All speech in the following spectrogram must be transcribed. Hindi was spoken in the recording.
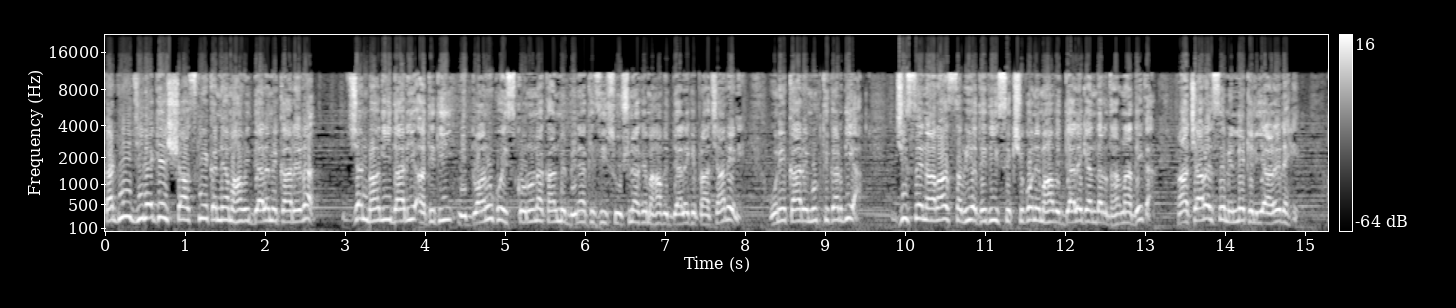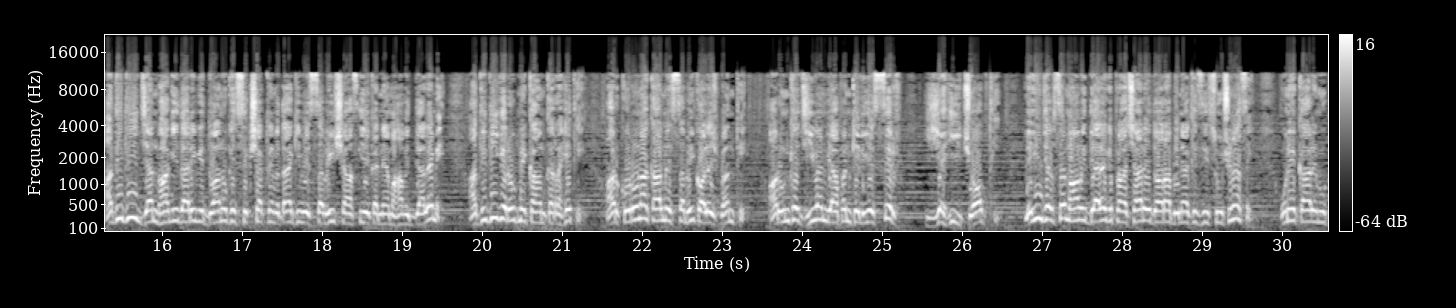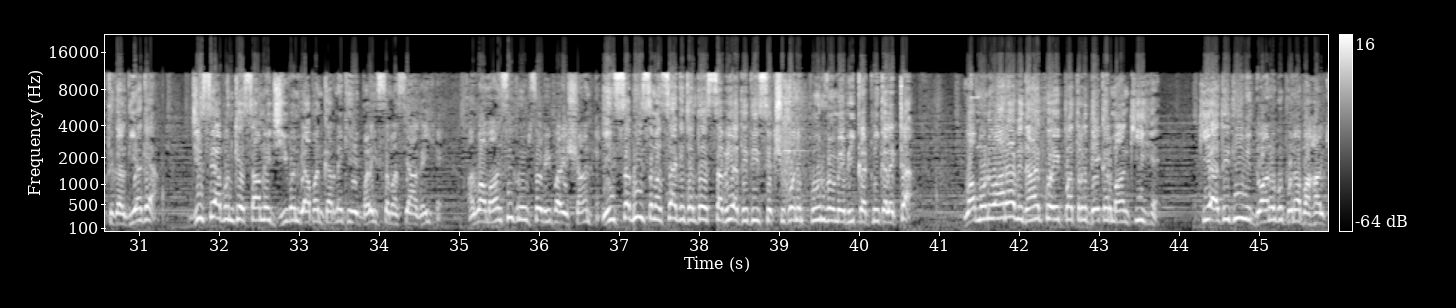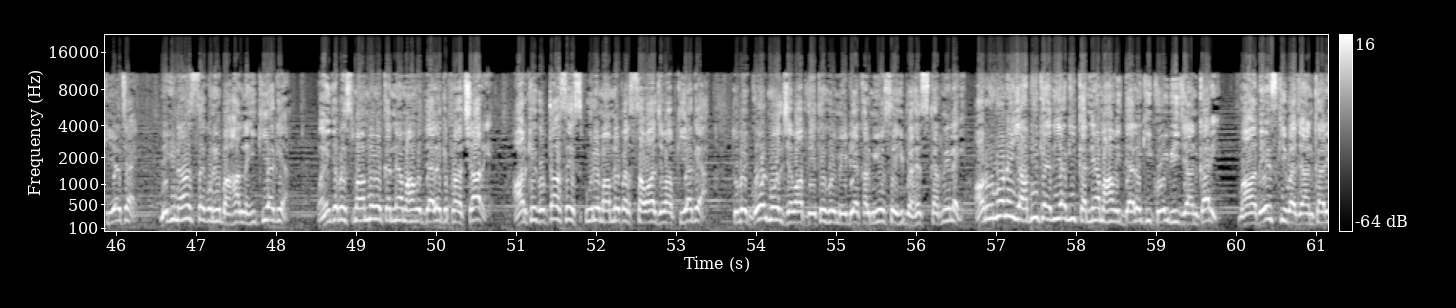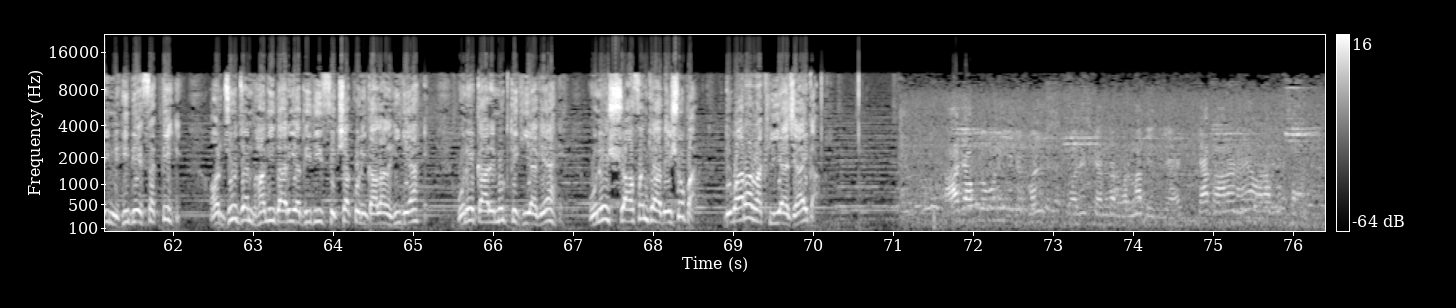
कटनी ज़िले के शासकीय कन्या महाविद्यालय में कार्यरत जन भागीदारी अतिथि विद्वानों को इस कोरोना काल में बिना किसी सूचना के महाविद्यालय के प्राचार्य ने उन्हें कार्य मुक्त कर दिया, जिससे नाराज़ सभी अतिथि शिक्षकों ने महाविद्यालय के अंदर धरना देकर प्राचार्य से मिलने के लिए अड़े रहे। अतिथि जन भागीदारी विद्वानों के शिक्षक ने बताया कि वे सभी शासकीय कन्या महाविद्यालय में अतिथि के रूप में काम कर रहे थे और कोरोना काल में सभी कॉलेज बंद थे और उनके जीवन व्यापन के लिए सिर्फ़ यही जॉब थी। लेकिन जब से महाविद्यालय के प्राचार्य द्वारा बिना किसी सूचना से उन्हें कार्य मुक्त कर दिया गया, जिससे अब उनके सामने जीवन व्यापन करने की एक बड़ी समस्या आ गई है और वह मानसिक रूप से भी परेशान है। इन सभी समस्या के चलते सभी अतिथि शिक्षकों ने पूर्व में भी कटनी कलेक्टर व मुड़वारा विधायक को एक पत्र देकर मांग की है कि अतिथि विद्वानों को पुनः बहाल किया जाए, लेकिन आज तक उन्हें बहाल नहीं किया गया। वहीं जब इस मामले में कन्या महाविद्यालय के प्राचार्य आर के गुप्ता से इस पूरे मामले पर सवाल जवाब किया गया। तो वे गोलमोल जवाब देते हुए मीडिया कर्मियों से ही बहस करने लगे। और उन्होंने यह भी कह दिया कि कन्या महाविद्यालय की कोई भी जानकारी व आदेश की वह जानकारी नहीं दे सकते हैं। और जो जन भागीदारी अतिथि शिक्षक को निकाला नहीं गया है, उन्हें कार्य मुक्त किया गया है। उन्हें शासन के आदेशों पर दोबारा रख लिया जाएगा। आज आप लोगों ने ये जो कॉलेज के अंदर धरना दे दिया है, क्या कारण है और आप लोग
